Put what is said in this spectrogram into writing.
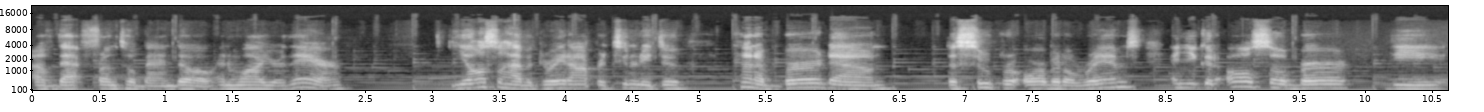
of that frontal bandeau. And while you're there, you also have a great opportunity to kind of burr down the supraorbital rims, and you could also burr the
